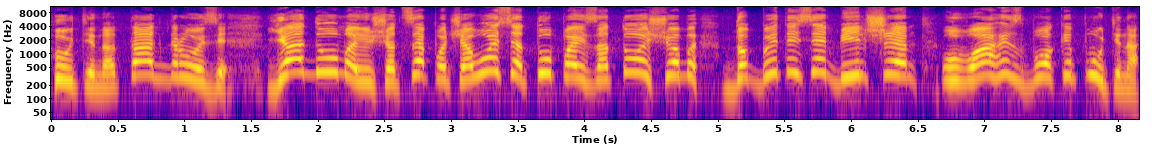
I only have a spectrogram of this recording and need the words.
Путіна. Так, друзі, я думаю, що це почалося тупо із-за того, щоб добитися більше уваги з боку Путіна.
